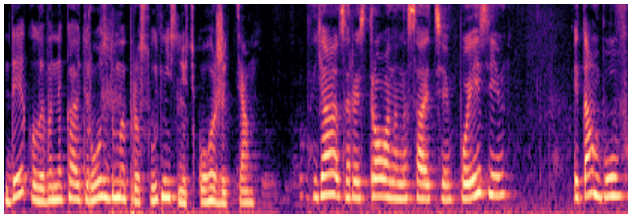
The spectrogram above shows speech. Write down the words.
Деколи виникають роздуми про сутність людського життя. Я зареєстрована на сайті поезії, і там був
